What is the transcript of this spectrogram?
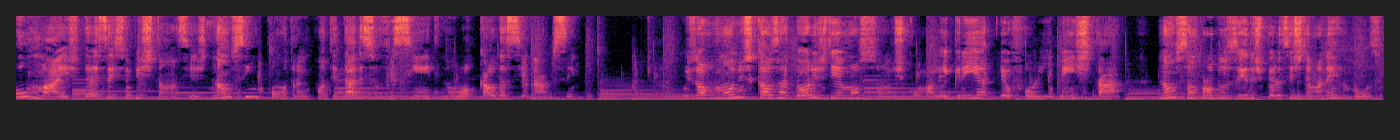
ou mais dessas substâncias não se encontram em quantidade suficiente no local da sinapse, os hormônios causadores de emoções como alegria, euforia e bem-estar não são produzidos pelo sistema nervoso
